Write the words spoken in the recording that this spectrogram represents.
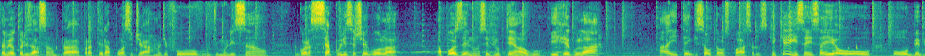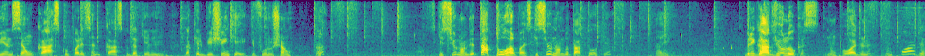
também autorização para ter a posse de arma de fogo, de munição. Agora, se a polícia chegou lá após denúncia e viu que tem algo irregular, aí tem que soltar os pássaros. O que, que, é isso? É isso aí, ô, ô Bebiano? Isso é um casco, parecendo casco daquele, daquele bichinho que, que fura o chão? Hã? Esqueci o nome dele. Tatu, rapaz. Esqueci o nome do tatu aqui. Aí. Obrigado, viu, Lucas? Não pode, né? Não pode.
